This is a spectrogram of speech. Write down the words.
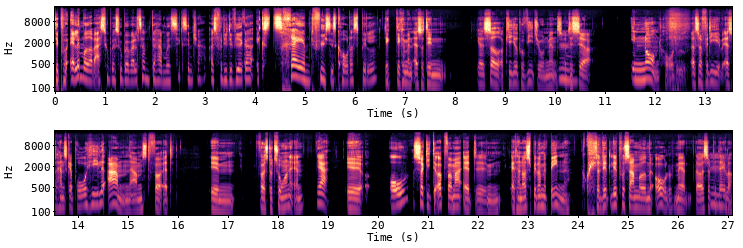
Det er på alle måder bare super, super voldsomt, det her musik, synes jeg. Også fordi det virker ekstremt fysisk hårdt at spille. Det, det kan man, altså det er en, jeg sad og kiggede på videoen mens, mm. og Mm. det ser enormt hårdt ud. Altså fordi altså, han skal bruge hele armen nærmest for at, øhm, for at stå tonerne an. Ja, Øh, og så gik det op for mig, at, øhm, at han også spiller med benene. okay. Så lidt, lidt på samme måde med Aarhus, med at der også er Mm. pedaler.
